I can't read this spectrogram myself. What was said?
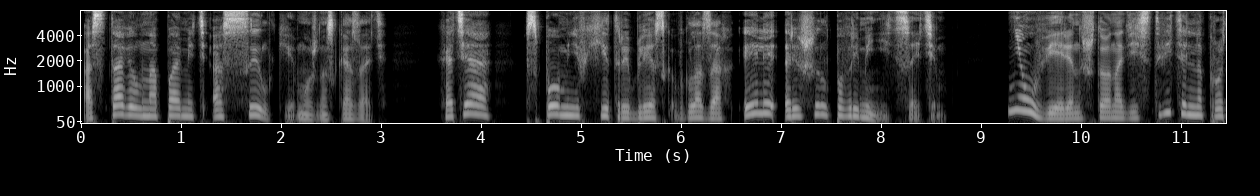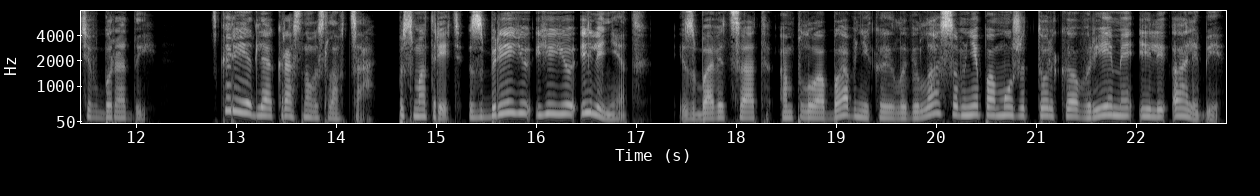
Оставил на память о ссылке, можно сказать. Хотя, вспомнив хитрый блеск в глазах Эли, решил повременить с этим. Не уверен, что она действительно против бороды. Скорее для красного словца. Посмотреть, сбрею ее или нет. Избавиться от амплуа бабника и лавеласа мне поможет только время или алиби.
